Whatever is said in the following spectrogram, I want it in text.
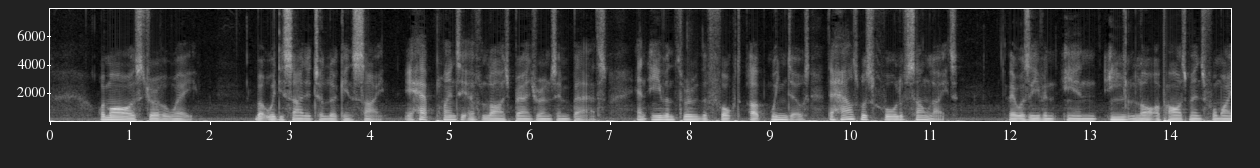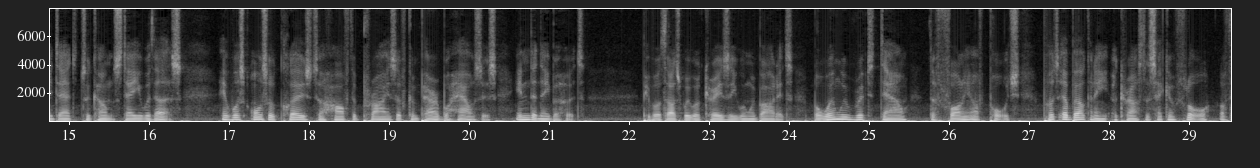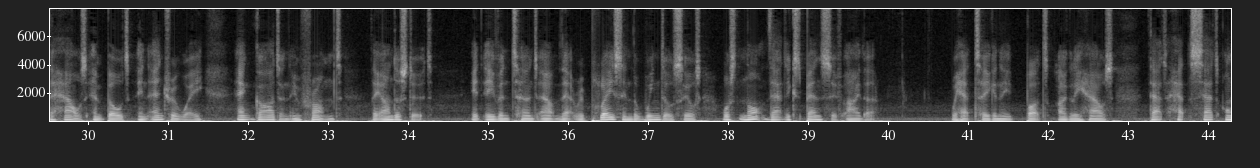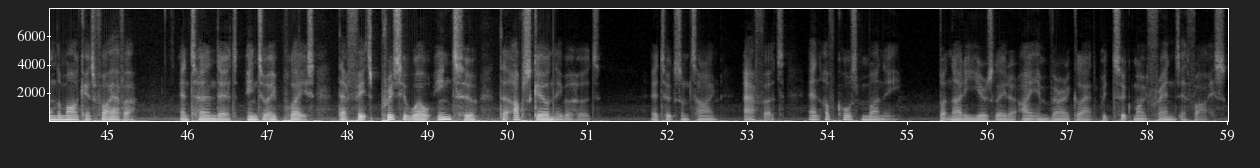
We more drove away, but we decided to look inside. It had plenty of large bedrooms and baths, and even through the fogged up windows, the house was full of sunlight. There was even an in law apartment for my dad to come stay with us. It was also close to half the price of comparable houses in the neighborhood. People thought we were crazy when we bought it, but when we ripped down the falling off porch, put a balcony across the second floor of the house, and built an entryway and garden in front, they understood. It even turned out that replacing the window sills was not that expensive either. We had taken a but ugly house that had sat on the market forever and turned it into a place that fits pretty well into the upscale neighborhood. It took some time, effort, and of course money, but 90 years later I am very glad we took my friend's advice.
